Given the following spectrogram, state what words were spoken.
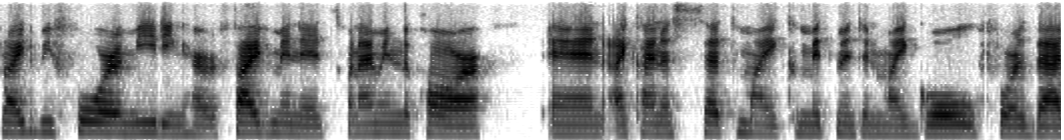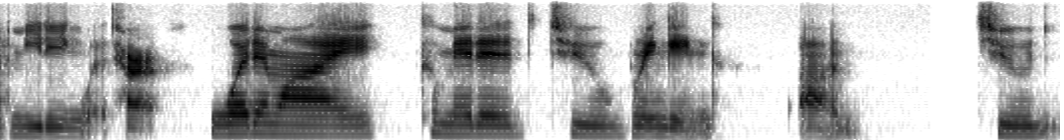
right before meeting her, five minutes when I'm in the car, and I kind of set my commitment and my goal for that meeting with her. What am I committed to bringing um, to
